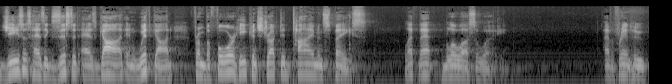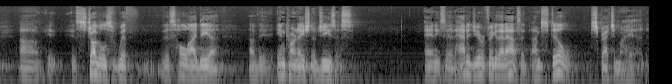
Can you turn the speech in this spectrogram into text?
Jesus has existed as God and with God from before he constructed time and space. Let that blow us away. I have a friend who Uh, struggles with this whole idea of the incarnation of Jesus. And he said, How did you ever figure that out? I said, I'm still scratching my head.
